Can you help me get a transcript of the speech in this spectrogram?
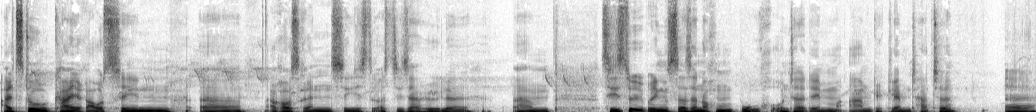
Als du Kai raussehen, äh, rausrennen siehst aus dieser Höhle, ähm, siehst du übrigens, dass er noch ein Buch unter dem Arm geklemmt hatte. Äh,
